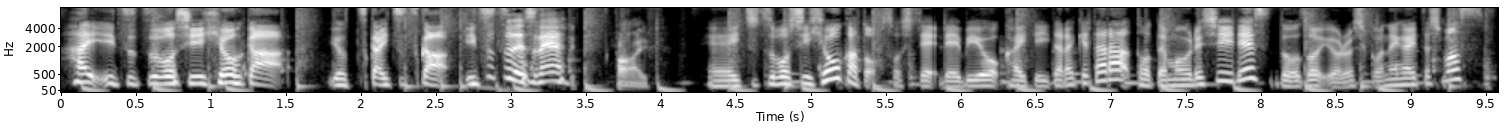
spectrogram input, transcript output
はい、五つ星評価、四つか五つか、五つですね。5。つ星評価と、そしてレビューを書いていただけたらとても嬉しいです。どうぞよろしくお願いいたします。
